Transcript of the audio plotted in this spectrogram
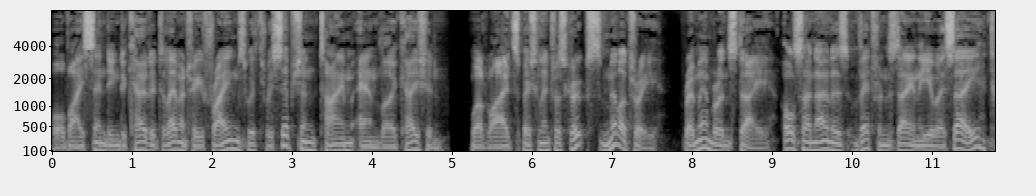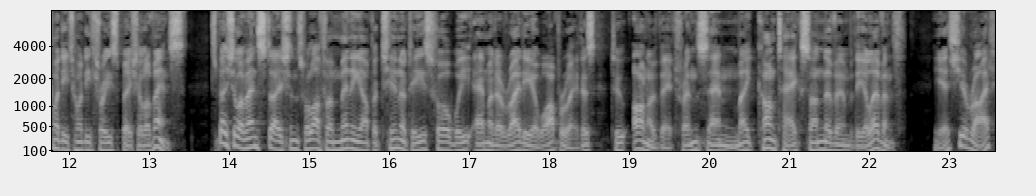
or by sending decoded telemetry frames with reception, time, and location. Worldwide Special Interest Groups, Military, Remembrance Day, also known as Veterans Day in the USA, 2023 special events. Special event stations will offer many opportunities for we amateur radio operators to honour veterans and make contacts on November the 11th. Yes, you're right.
